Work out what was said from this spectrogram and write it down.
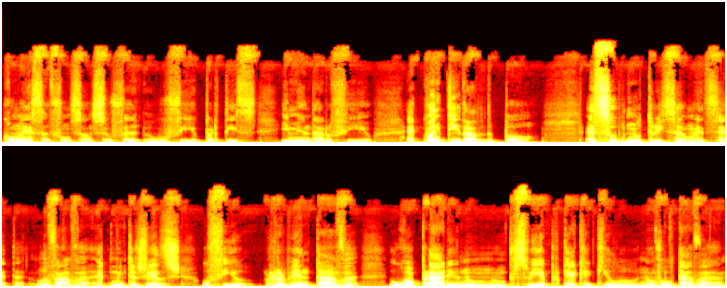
com essa função, se o fio partisse, emendar o fio. A quantidade de pó a subnutrição, etc., levava a que muitas vezes o fio rebentava, o operário não, não percebia porque é que aquilo não voltava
